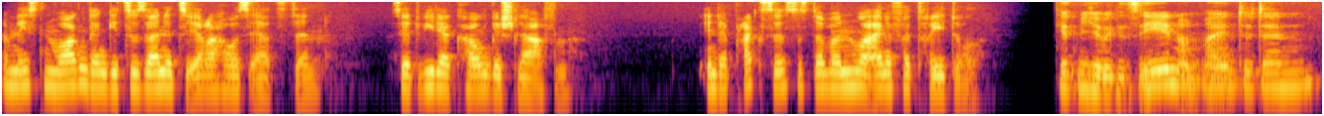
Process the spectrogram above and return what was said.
Am nächsten Morgen dann geht Susanne zu ihrer Hausärztin. Sie hat wieder kaum geschlafen. In der Praxis ist aber nur eine Vertretung. Die hat mich aber gesehen und meinte dann,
